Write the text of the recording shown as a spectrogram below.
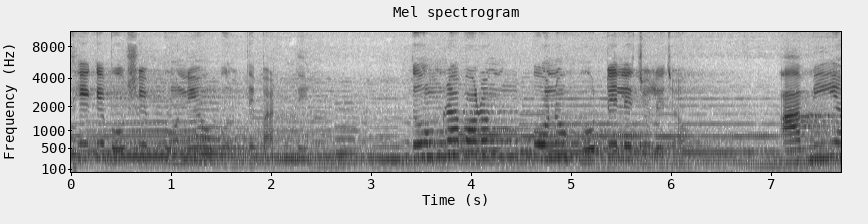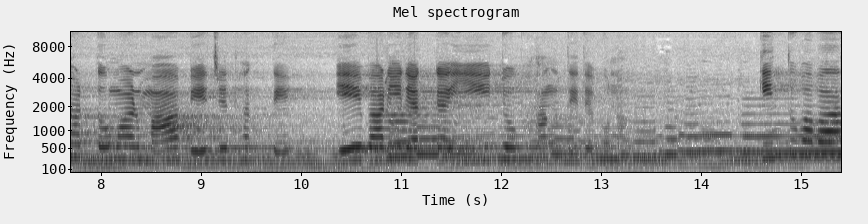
থেকে বসে ফোনেও বলতে পারতে। তোমরা বরং কোনো হোটেলে চলে যাও। আমি আর তোমার মা বেঁচে থাকতে এ বাড়ির একটা ইটও ভাঙতে দেব না। কিন্তু বাবা,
